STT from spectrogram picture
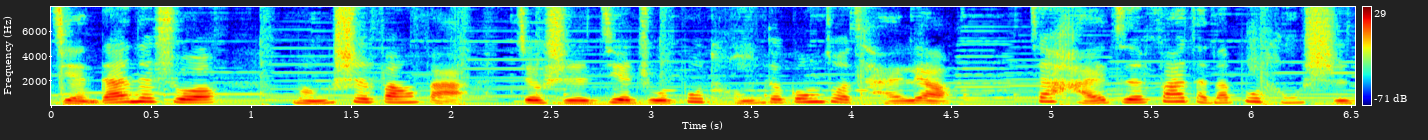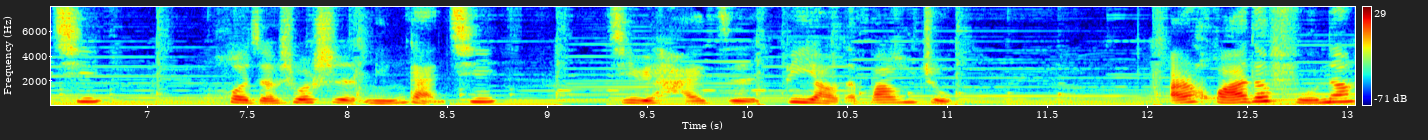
简单的说，蒙氏方法就是借助不同的工作材料，在孩子发展的不同时期，或者说是敏感期，给予孩子必要的帮助。而华德福呢，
